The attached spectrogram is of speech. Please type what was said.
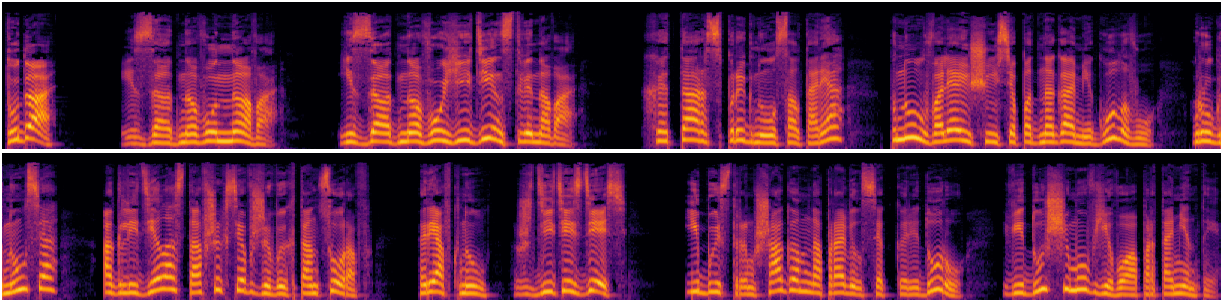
Туда! Из-за одного Нава! Из-за одного единственного!» Хетар спрыгнул с алтаря, пнул валяющуюся под ногами голову, ругнулся, оглядел оставшихся в живых танцоров, рявкнул «Ждите здесь!» и быстрым шагом направился к коридору, ведущему в его апартаменты.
